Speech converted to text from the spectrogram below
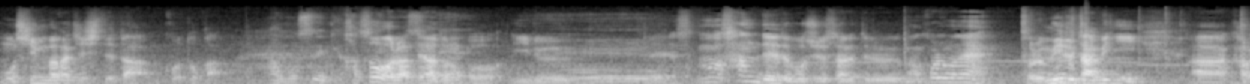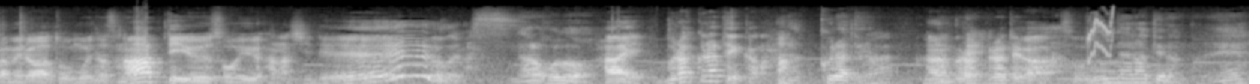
もう新馬勝ちしてた子とか。どあもうすでに買ってそうラテアートの子いるへです。もうサンデーで募集されてる、まあ、これもねそれを見るたびにあーカラメルアートを思い出すなっていうそういう話でございます。なるほど。はい。ブラックラテかな。ブラックラテ。ブラックラテがあそう。みんなラテなんだね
